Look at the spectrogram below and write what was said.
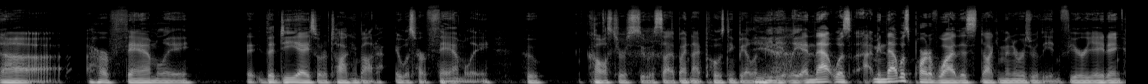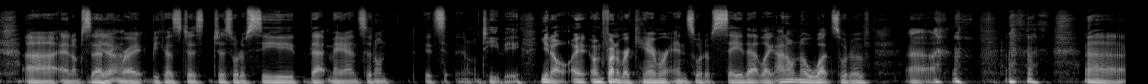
uh, her family, the DA sort of talking about it was her family caused her suicide by not posting bail immediately. And that was, I mean, that was part of why this documentary was really infuriating uh, and upsetting, Yeah. right? Because to, to sort of see that man sit on it's on TV, you know, in front of a camera and sort of say that, like, I don't know what sort of uh, uh,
